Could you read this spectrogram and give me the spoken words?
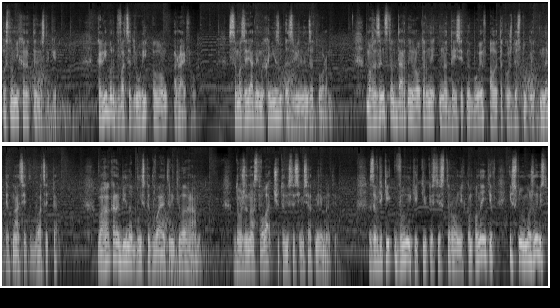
Основні характеристики: калібр 22 Long Rifle, самозарядний механізм з вільним затвором. Магазин стандартний роторний на 10 набоїв, але також доступний на 15-25. Вага карабіна близько 2,3 кг. Довжина ствола 470 мм. Завдяки великій кількості сторонніх компонентів існує можливість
